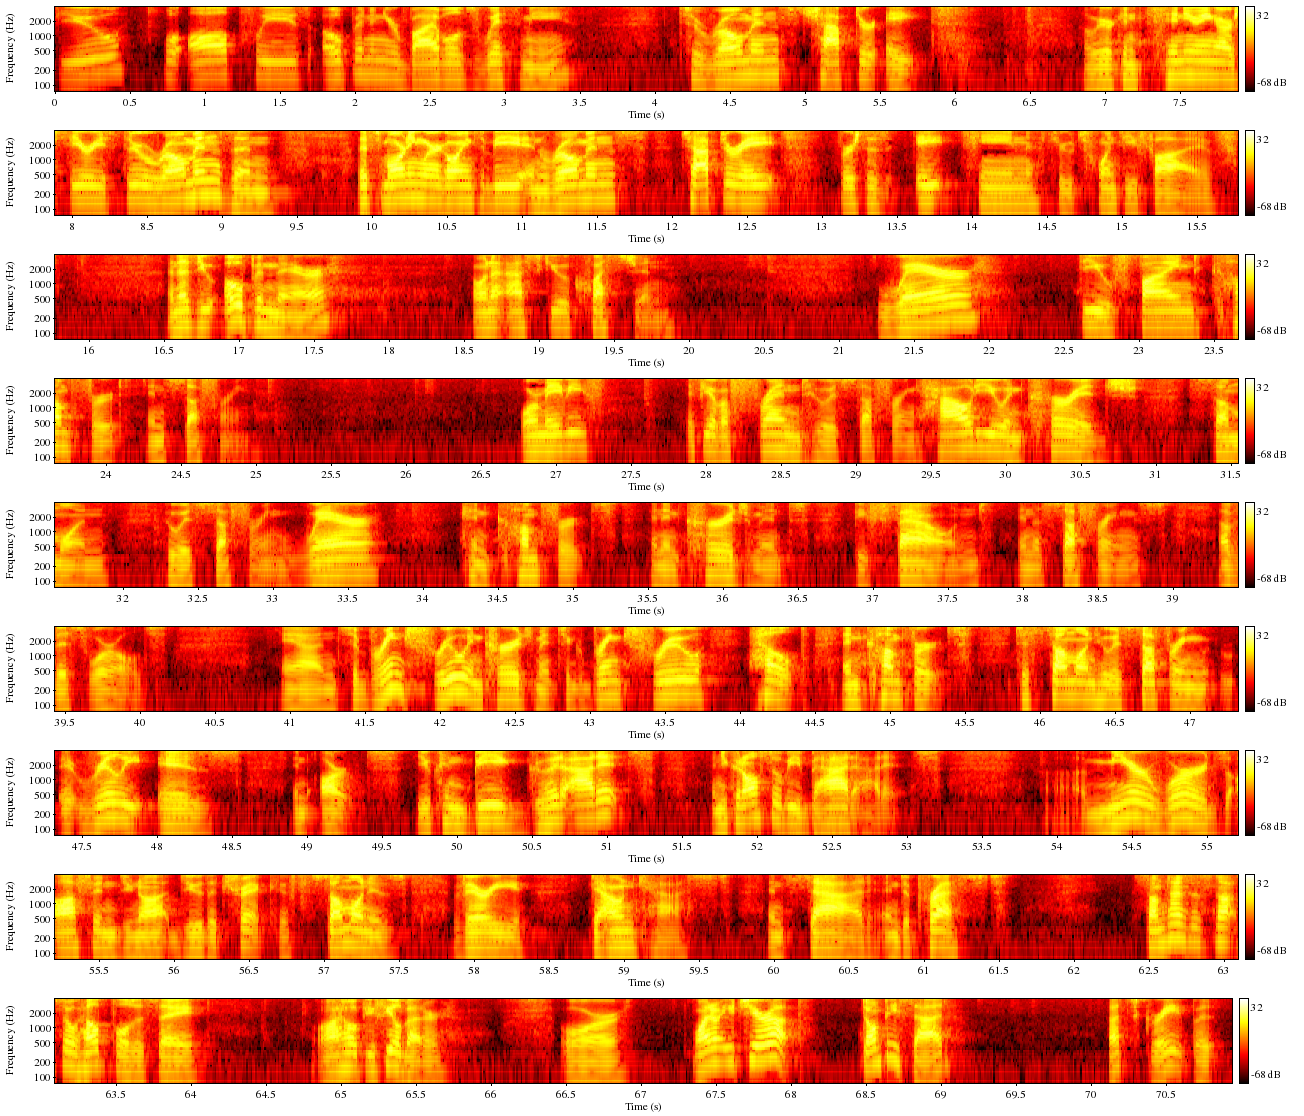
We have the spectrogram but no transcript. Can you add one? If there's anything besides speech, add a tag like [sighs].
If you will all please open in your Bibles with me to Romans chapter 8. We are continuing our series through Romans, and this morning we're going to be in Romans chapter 8, verses 18 through 25. And as you open there, I want to ask you a question Where do you find comfort in suffering? Or maybe if you have a friend who is suffering, how do you encourage someone who is suffering? Where can comfort and encouragement be found in the sufferings of this world? And to bring true encouragement, to bring true help and comfort to someone who is suffering, it really is an art. You can be good at it, and you can also be bad at it. Mere words often do not do the trick. If someone is very downcast and sad and depressed, sometimes it's not so helpful to say, Well, I hope you feel better. Or, Why don't you cheer up? Don't be sad. That's great, but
